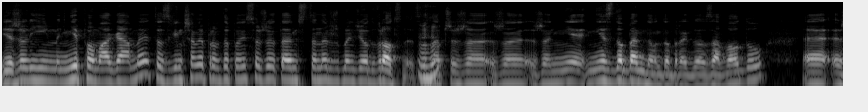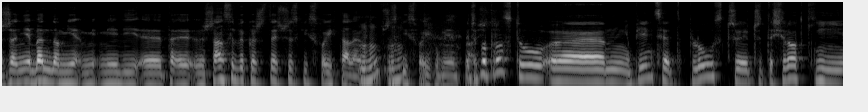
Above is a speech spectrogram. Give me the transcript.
Jeżeli im nie pomagamy, to zwiększamy prawdopodobieństwo, że ten scenariusz będzie odwrotny, to mhm. znaczy, że, że, że nie, nie zdobędą dobrego zawodu, że nie będą mie mieli e, szansy wykorzystać wszystkich swoich talentów, -hmm. wszystkich swoich umiejętności. Czy po prostu 500 plus, czy, czy te środki,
